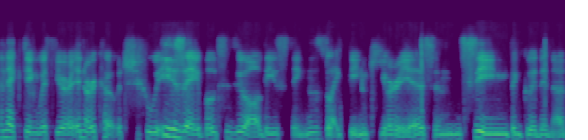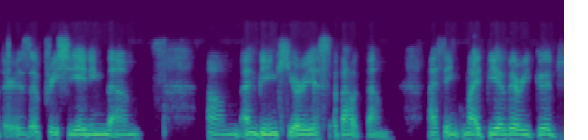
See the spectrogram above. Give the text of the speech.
connecting with your inner coach who is able to do all these things like being curious and seeing the good in others, appreciating them, um, and being curious about them, I think might be a very good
